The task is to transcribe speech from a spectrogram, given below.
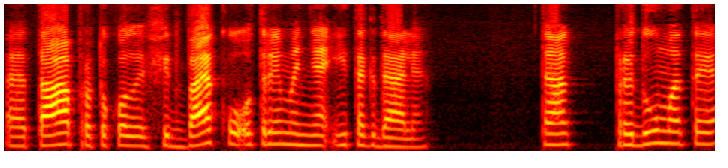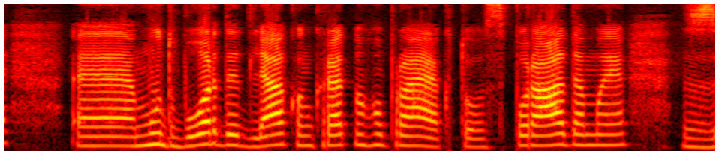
е, та протоколи фідбеку, отримання і так далі. Так, придумати мудборди для конкретного проекту з порадами, з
